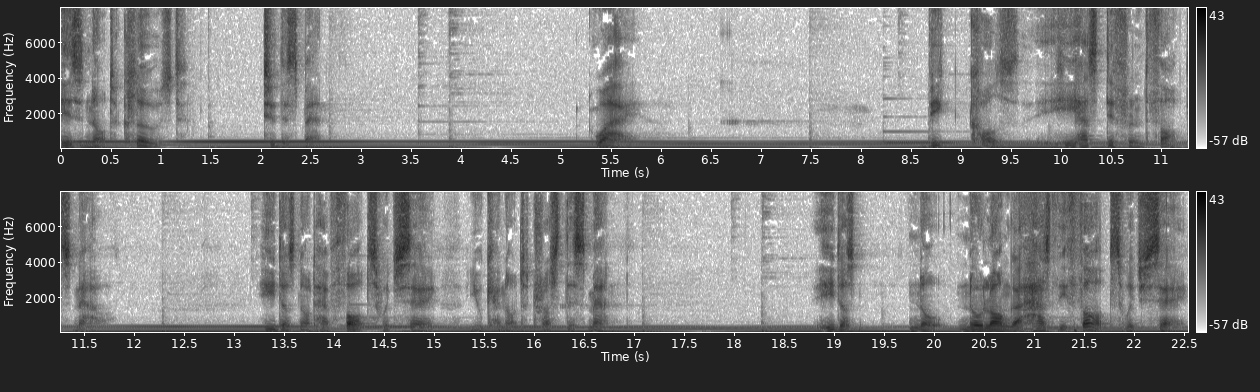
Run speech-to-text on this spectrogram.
is not closed to this man. Why? Because he has different thoughts now. He does not have thoughts which say, You cannot trust this man. He does no, no longer has the thoughts which say,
